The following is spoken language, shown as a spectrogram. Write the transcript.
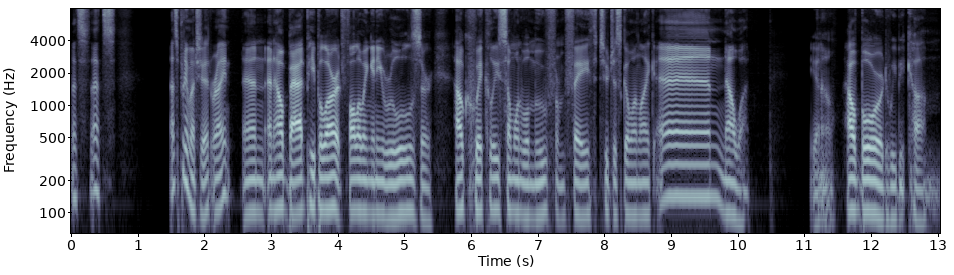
that's that's that's pretty much it, right? And and how bad people are at following any rules, or how quickly someone will move from faith to just going like, and now what? You know, how bored we become,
